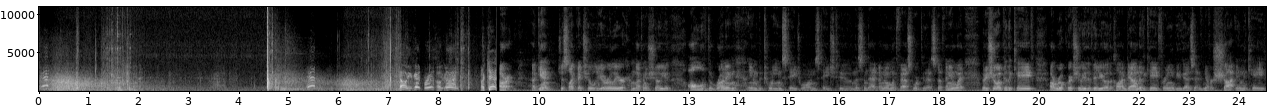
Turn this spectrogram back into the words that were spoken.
Hit! Hit! No, you're good, Bruce. Okay. You're done. I can't. All right. Again, just like I showed you earlier, I'm not going to show you all of the running in between stage one, stage two, and this and that. I normally fast forward through that stuff anyway. But to show up to the cave, I'll real quick show you the video of the climb down to the cave for any of you guys that have never shot in the cave.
